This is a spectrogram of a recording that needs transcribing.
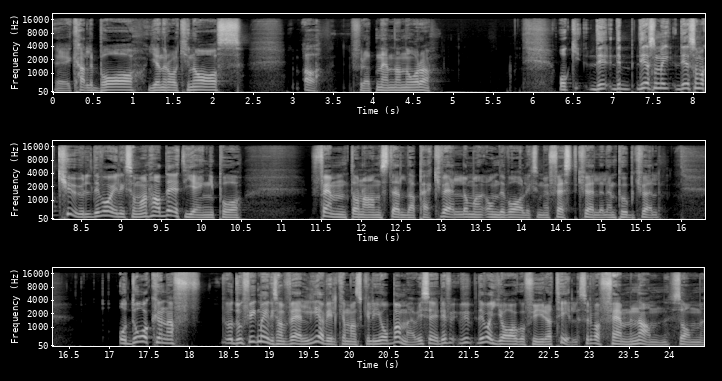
eh, Kalle Ba, General Knas. Ja, för att nämna några. Och det, det, det, som, det som var kul, det var ju liksom, man hade ett gäng på 15 anställda per kväll, om, man, om det var liksom en festkväll eller en pubkväll. Och då kunna... Och då fick man ju liksom välja vilka man skulle jobba med. Vi säger, det, det var jag och fyra till, så det var fem namn som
